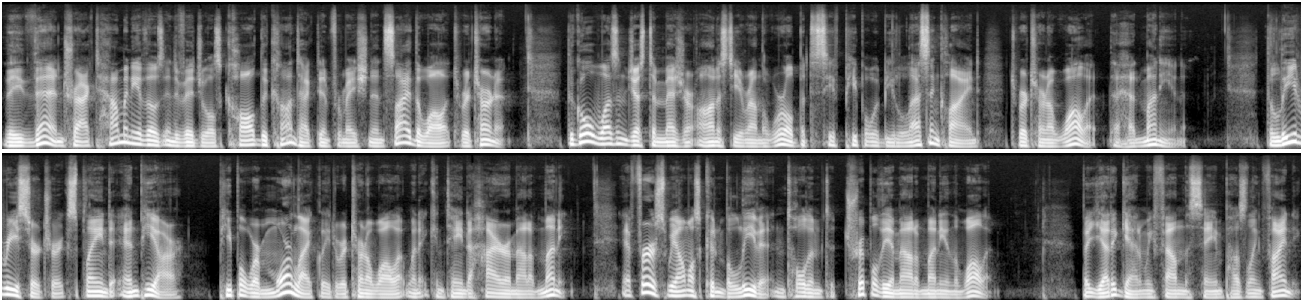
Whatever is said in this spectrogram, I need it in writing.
They then tracked how many of those individuals called the contact information inside the wallet to return it. The goal wasn't just to measure honesty around the world, but to see if people would be less inclined to return a wallet that had money in it. The lead researcher explained to NPR people were more likely to return a wallet when it contained a higher amount of money. At first, we almost couldn't believe it and told him to triple the amount of money in the wallet. But yet again, we found the same puzzling finding.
